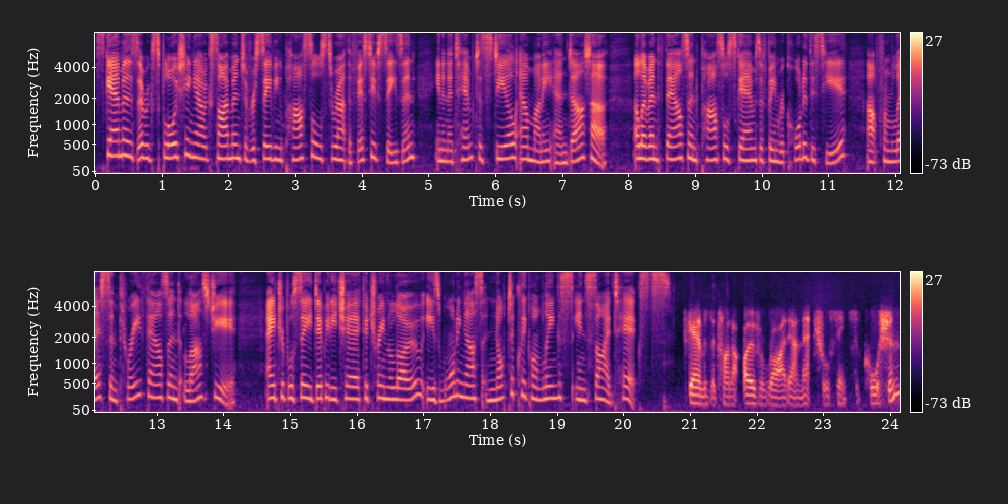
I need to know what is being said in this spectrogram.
Scammers are exploiting our excitement of receiving parcels throughout the festive season in an attempt to steal our money and data. 11,000 parcel scams have been recorded this year, up from less than 3,000 last year. ACCC Deputy Chair Catriona Lowe is warning us not to click on links inside texts scammers are trying to override our natural sense of caution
